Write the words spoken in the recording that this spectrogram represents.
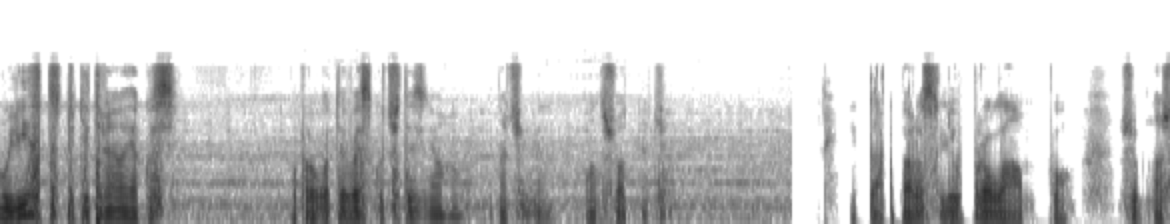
у ліфт, тоді треба якось попробувати вискочити з нього, іначе він ваншотнить. І так, пару слів про лампу. Щоб наш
